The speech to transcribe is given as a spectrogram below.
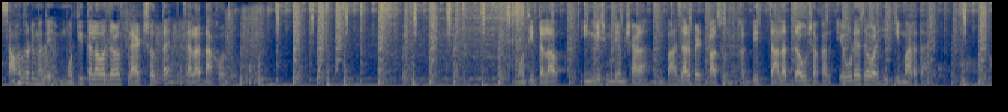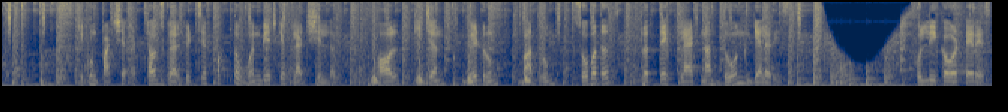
सावंतवाडीमध्ये मोती तलावाजवळ फ्लॅट शोधताय चला दाखवतो. मोती तलाव इंग्लिश मिडियम शाळा बाजारपेठपासून अगदी चालत जाऊ शकाल एवढ्या जवळ ही इमारत आहे. एकूण पाचशे अठ्ठावन्न स्क्वेअर फीटचे फक्त one B H K flat शिल्लक. हॉल किचन बेडरूम बाथरूम सोबतच प्रत्येक फ्लॅटना दोन galleries fully covered terrace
